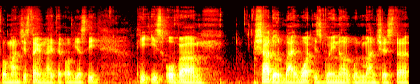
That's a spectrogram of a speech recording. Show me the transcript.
for Manchester United. Obviously, he is overshadowed by what is going on with Manchester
